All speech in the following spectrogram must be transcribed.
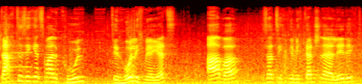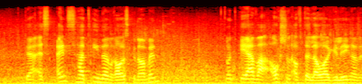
dachte sich jetzt mal, cool, den hole ich mir jetzt, aber das hat sich nämlich ganz schnell erledigt. Der S1 hat ihn dann rausgenommen und er war auch schon auf der Lauer gelegen, also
